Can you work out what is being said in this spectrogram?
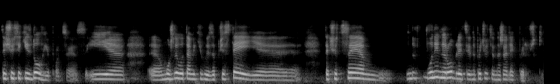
це щось якийсь довгий процес. І, е, можливо, там якихось запчастей. Так що це ну, вони не робляться і не печуться, на жаль, як пирожки.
